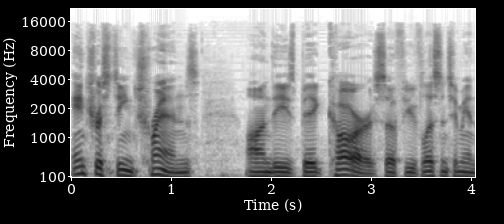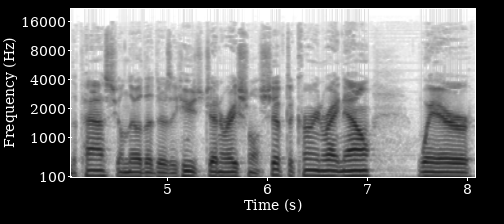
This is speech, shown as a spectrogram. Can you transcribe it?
interesting trends on these big cars. So if you've listened to me in the past, you'll know that there's a huge generational shift occurring right now where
